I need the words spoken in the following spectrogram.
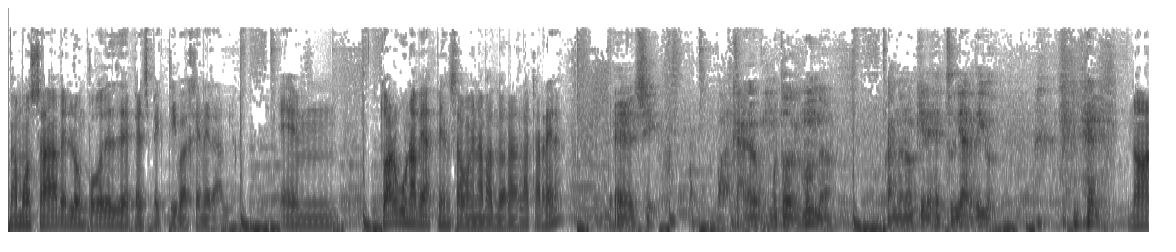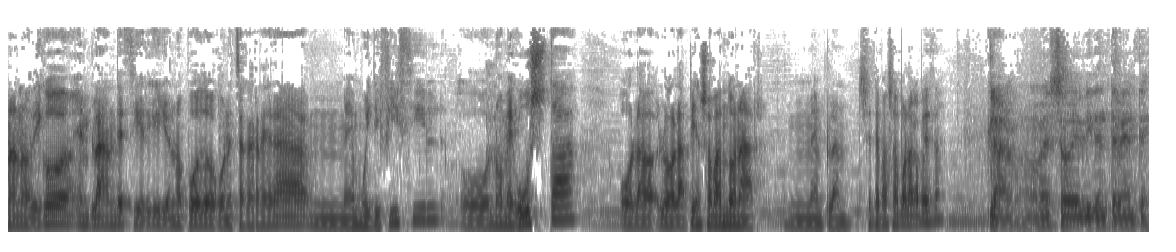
Vamos a verlo un poco desde perspectiva general. Em, ¿Tú alguna vez has pensado en abandonar la carrera? Eh, sí. Claro, como todo el mundo. Cuando no quieres estudiar, digo. No, no, no, digo en plan decir que yo no puedo con esta carrera, mm, es muy difícil, o no me gusta, o la, lo- la pienso abandonar. Mm, En plan, ¿se te pasa por la cabeza? Claro, eso evidentemente.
